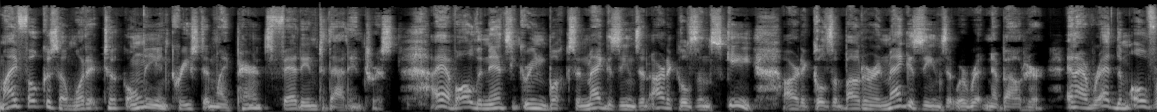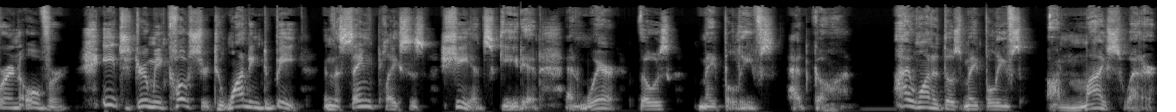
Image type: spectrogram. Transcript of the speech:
My focus on what it took only increased and my parents fed into that interest. I have all the Nancy Greene books and magazines and articles and ski articles about her and magazines that were written about her. And I read them over and over. Each drew me closer to wanting to be in the same places she had skied in and where those maple leaves had gone. I wanted those maple leafs on my sweater.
